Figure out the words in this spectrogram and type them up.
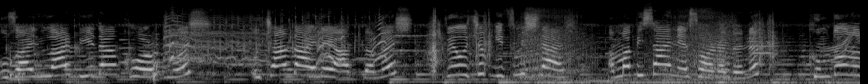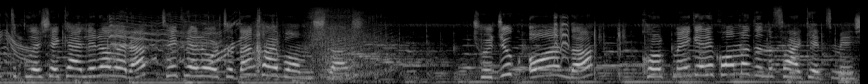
Uzaylılar birden korkmuş, uçan daireye atlamış ve uçup gitmişler. Ama bir saniye sonra dönüp kumda unuttukları şekerleri alarak tekrar ortadan kaybolmuşlar. Çocuk o anda korkmaya gerek olmadığını fark etmiş.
